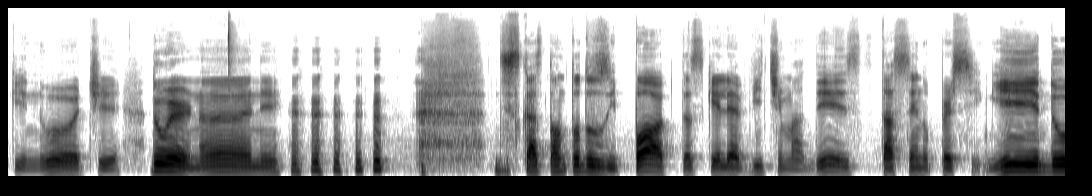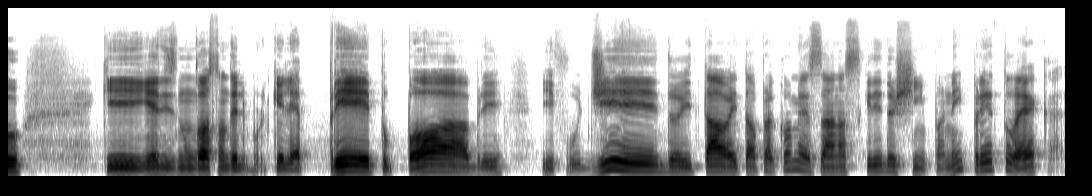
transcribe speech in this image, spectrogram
Knut, do Hernani. Descastando todos os hipócritas, que ele é vítima deles está sendo perseguido, que eles não gostam dele porque ele é preto, pobre e fudido e tal e tal. Para começar, nosso querido Chimpa, nem preto é, cara.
